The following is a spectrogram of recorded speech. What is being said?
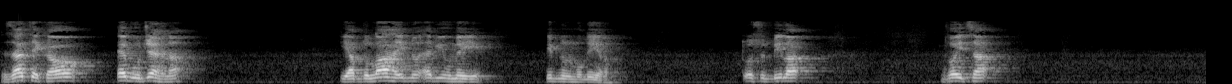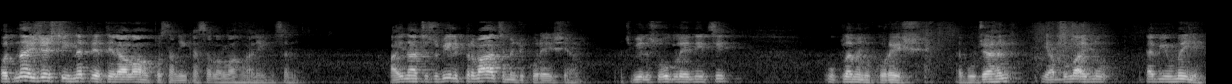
zatekao Ebu Džehla i Abdullaha ibn Abi Umeji, ibn al-Mughira. To su bila dvojica od najžešćih neprijatelja Allahu poslanika sallallahu alejhi ve sellem. A inače su bili prvaci među Kurešijama. Znači bili su uglednici u plemenu Kureš. Abu Džahl i Abdullah ibn Abi Umayy.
